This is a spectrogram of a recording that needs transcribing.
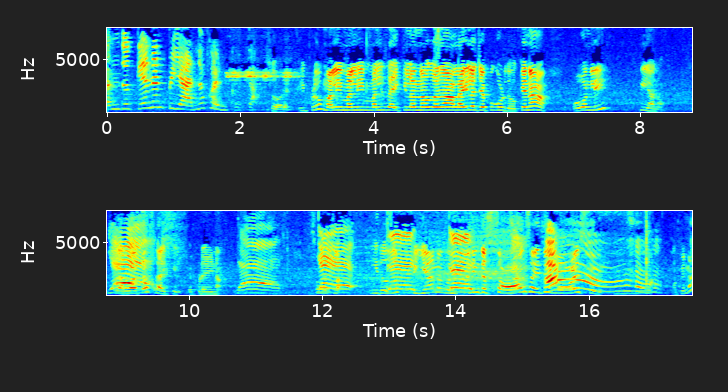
అందుకే నేను పియానో కొనుక్కుంటా. సరే ఇప్పుడు మళ్ళీ మళ్ళీ మళ్ళీ సైకిల్ అన్నావు కదా అలా ఇలా చెప్పకూడదు ఓకేనా? ఓన్లీ పియానో తర్వాత సైకిల్ ఎప్పుడైనా. Dad. సో అట్లా ఈరోజు పియానో కొనుక్కొని ఇంకా సాంగ్స్ అయితే వాయిస్తుంది ఓకేనా?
